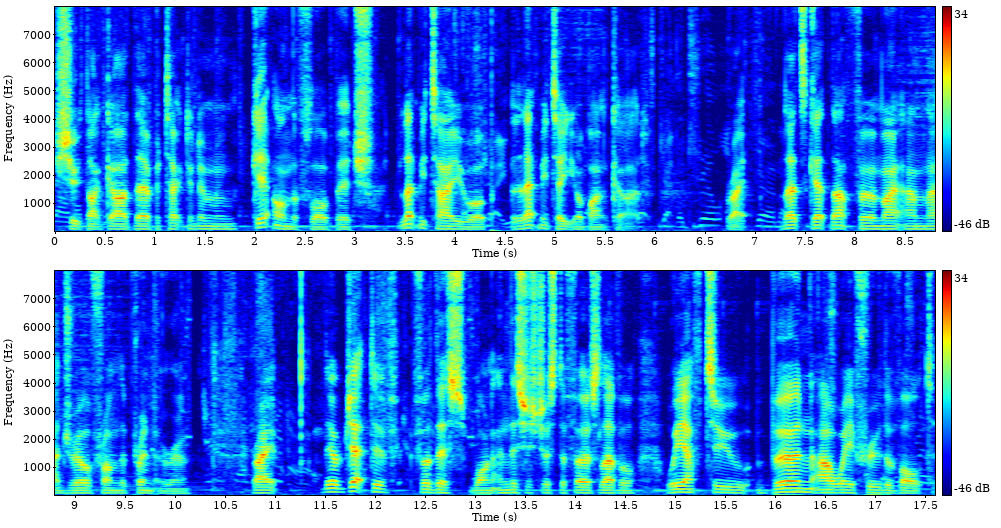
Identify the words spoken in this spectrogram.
Shoot that guard there protecting him and get on the floor, bitch. Let me tie you up. Let me take your bank card. Right, let's get that thermite and that drill from the printer room. Right, the objective for this one, and this is just the first level, we have to burn our way through the vault,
